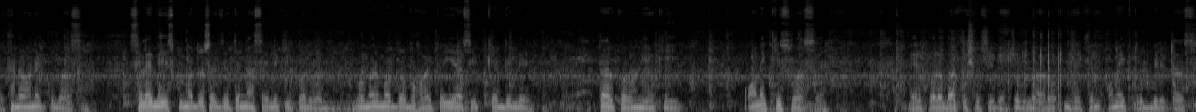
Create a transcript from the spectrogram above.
এখানে অনেকগুলো আছে। ছেলে মেয়ে স্কুল মাদ্রাসায় যেতে না চাইলে কী করবেন? ঘুমের মধ্যে ভয় পাইয়া চিৎকার দিলে তার করণীয় কী? অনেক কিছু আছে। এরপরে বাকি সূচিপত্রগুলো আরও দেখেন, অনেক তদবির এটা আছে।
